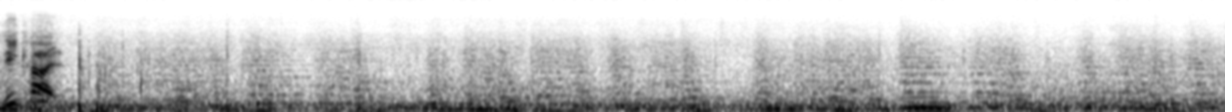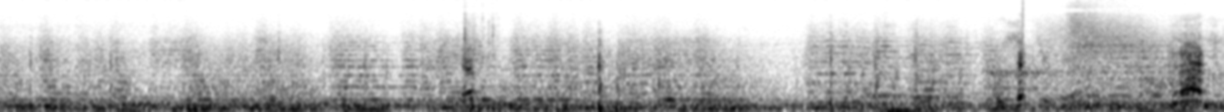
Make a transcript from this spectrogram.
Sieg heil! sent you here. Let's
